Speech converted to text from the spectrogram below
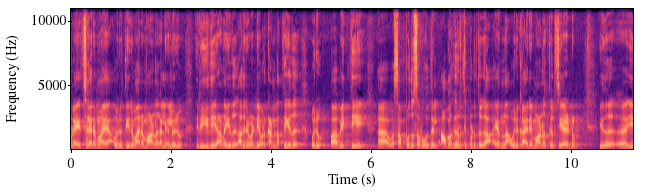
മ്ലേച്ഛകരമായ ഒരു തീരുമാനമാണ് അല്ലെങ്കിൽ ഒരു രീതിയാണ് ഇത്. അതിനുവേണ്ടി അവർ കണ്ടെത്തിയത് ഒരു വ്യക്തിയെ പൊതുസമൂഹത്തിൽ അപകീർത്തിപ്പെടുത്തുക എന്ന ഒരു കാര്യമാണ്. തീർച്ചയായിട്ടും ഇത് ഈ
